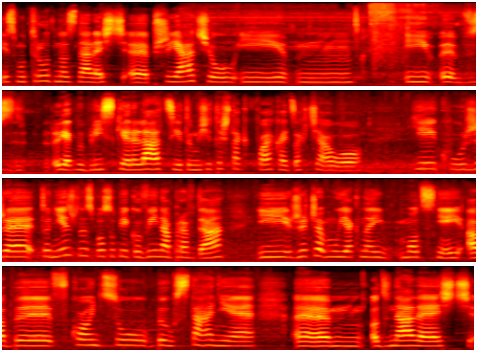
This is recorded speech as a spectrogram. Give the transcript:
jest mu trudno znaleźć e, przyjaciół i, mm, i e, wz- jakby bliskie relacje, to mi się też tak płakać zachciało. Jejku, że to nie jest w ten sposób jego wina, prawda? I życzę mu jak najmocniej, aby w końcu był w stanie em, odnaleźć, e,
